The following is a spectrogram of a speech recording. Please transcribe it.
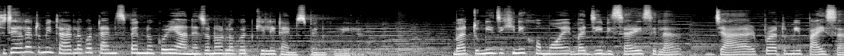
তেতিয়াহ'লে তুমি তাৰ লগত টাইম স্পেণ্ড নকৰি আন এজনৰ লগত কেলৈ টাইম স্পেণ্ড কৰিলা? বা তুমি যিখিনি সময় বা যি বিচাৰিছিলা যাৰ পৰা তুমি পাইছা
